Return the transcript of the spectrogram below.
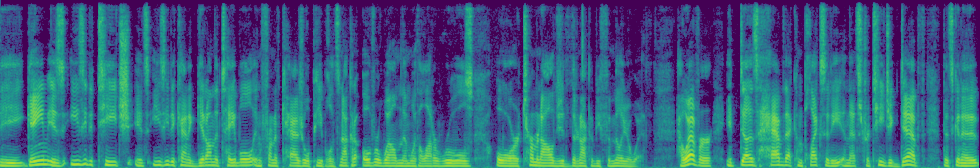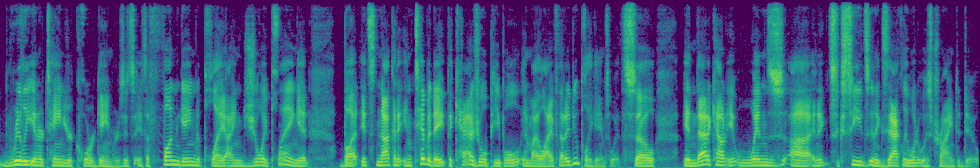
The game is easy to teach. It's easy to kind of get on the table in front of casual people. It's not going to overwhelm them with a lot of rules or terminology that they're not going to be familiar with. However, it does have that complexity and that strategic depth that's going to really entertain your core gamers. It's it's a fun game to play. I enjoy playing it, but it's not going to intimidate the casual people in my life that I do play games with. So, in that account, it wins uh, and it succeeds in exactly what it was trying to do.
